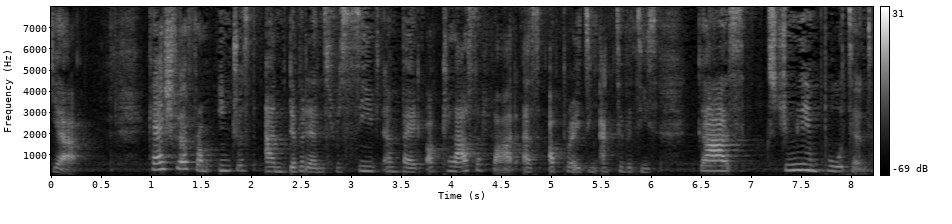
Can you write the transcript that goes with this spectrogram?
year. Cash flow from interest and dividends received and paid are classified as operating activities. Guys, extremely important.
